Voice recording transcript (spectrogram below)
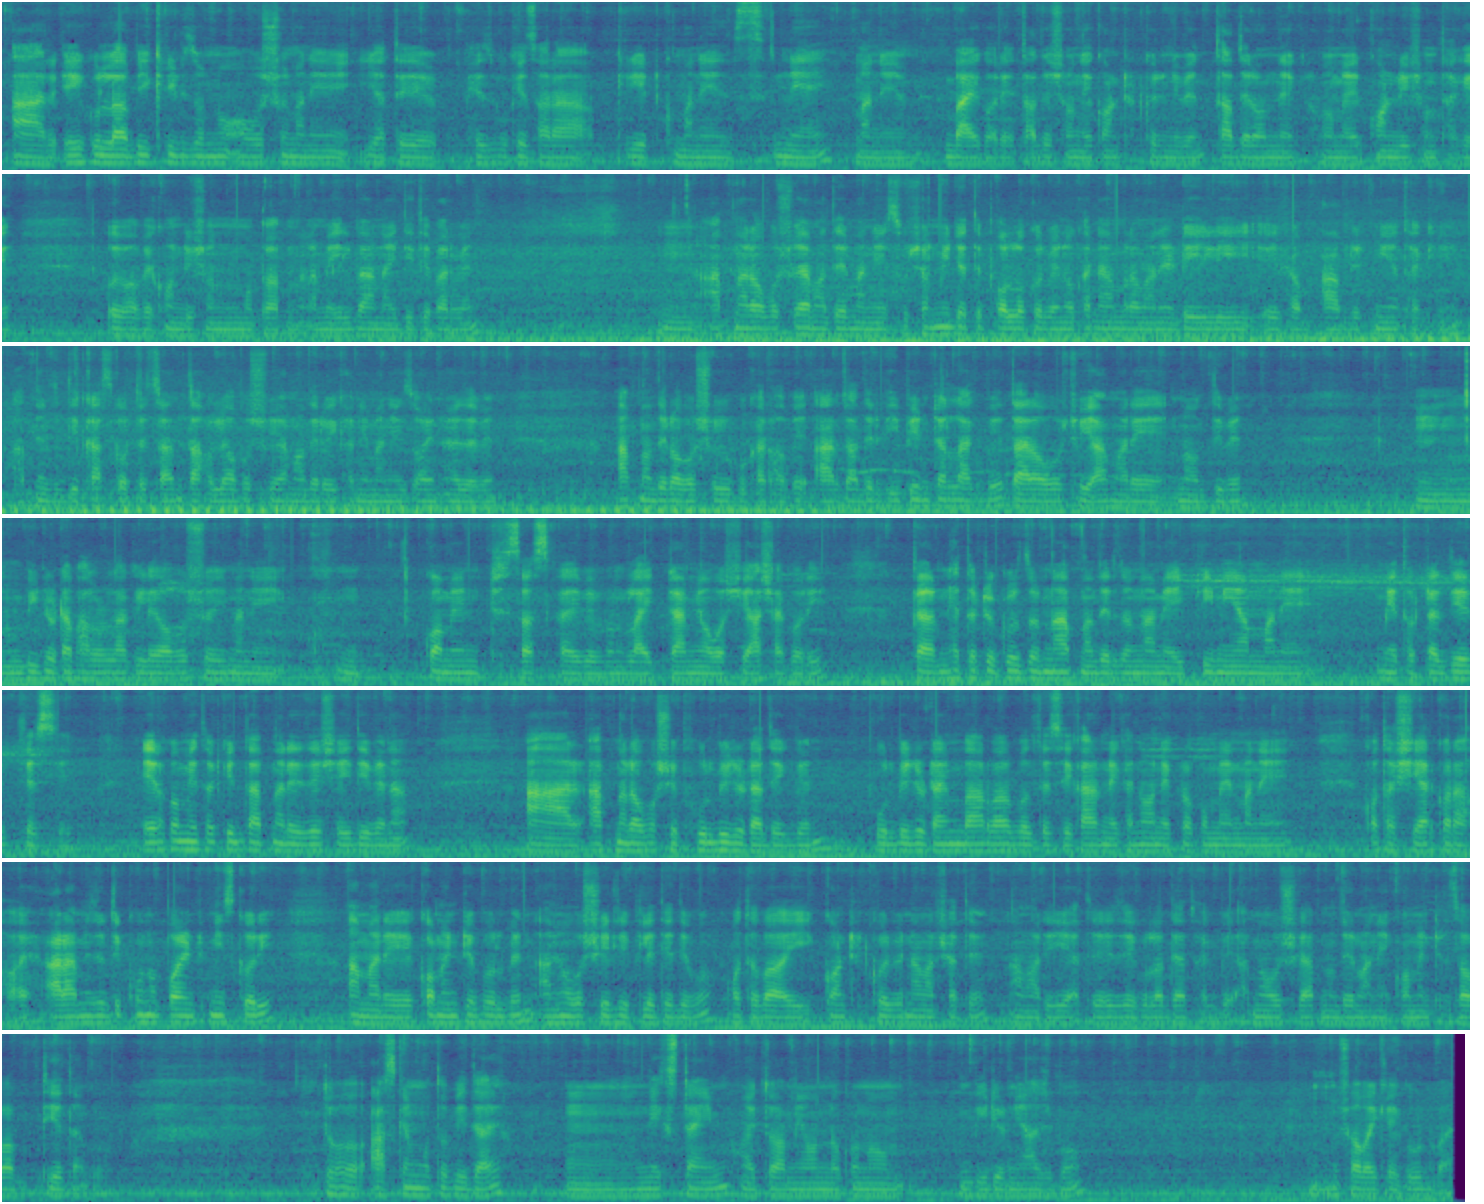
আর এইগুলা বিক্রির জন্য অবশ্যই মানে ইয়াতে ফেসবুকে যারা ক্রিয়েট মানে নেয় মানে বাই করে, তাদের সঙ্গে কন্ট্যাক্ট করে নেবেন। তাদের অনেক রকমের কন্ডিশন থাকে। ওইভাবে কন্ডিশন মতো আপনারা মেইল বানাই দিতে পারবেন। আপনারা অবশ্যই আমাদের মানে সোশ্যাল মিডিয়াতে ফলো করবেন। ওখানে আমরা মানে ডেইলি এইসব আপডেট নিয়ে থাকি। আপনি যদি কাজ করতে চান, তাহলে অবশ্যই আমাদের ওইখানে মানে জয়েন হয়ে যাবেন। আপনাদের অবশ্যই উপকার হবে। আর যাদের ভিপিএনটা লাগবে, তারা অবশ্যই আমারে নক দিবেন। ভিডিওটা ভালো লাগলে অবশ্যই মানে কমেন্ট সাবস্ক্রাইব এবং লাইকটা আমি অবশ্যই আশা করি। কারণ এতটুকুর জন্য আপনাদের জন্য আমি এই প্রিমিয়াম মানে মেথডটা দিয়ে দিতেছি। এরকম মেথড কিন্তু আপনারা যে সেই দিবে না। আর আপনারা অবশ্যই ফুল ভিডিওটা দেখবেন। ফুল ভিডিওটা আমি বারবার বলতেছি, কারণ এখানে অনেক রকমের মানে কথা শেয়ার করা হয়। আর আমি যদি কোনো পয়েন্ট মিস করি, আমার কমেন্টে বলবেন, আমি অবশ্যই রিপ্লাই দিয়ে দেবো। অথবা এই কন্ট্যাক্ট করবেন আমার সাথে, আমার ইয়াতে যেগুলো দেওয়া থাকবে, আমি অবশ্যই আপনাদের মানে কমেন্টের জবাব দিয়ে দেবো। তো আজকের মতো বিদায়। নেক্সট টাইম হয়তো আমি অন্য কোনো ভিডিও নিয়ে আসব। সবাইকে গুড বাই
